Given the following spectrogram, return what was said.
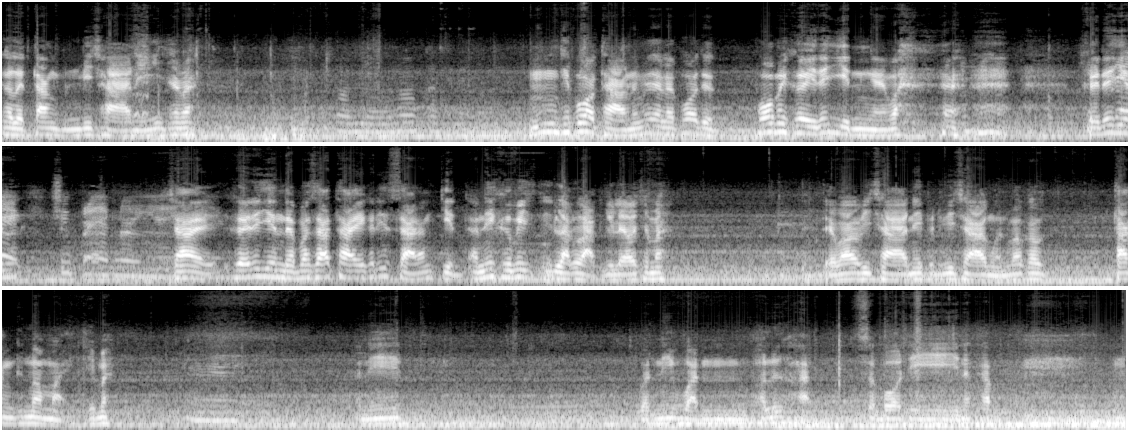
ก็เลยตั้งเป็นวิชานี้ใช่ไหมความรู้นอกกาญจนบุรี อืมที่พ่อถามนี่ไม่ใช่อะไรพ่อจะพ่อไม่เคยได้ยินไงวะ เคยได้ยินแปลกชื่อแปลกหน่อยไงใช่ เคยได้ยินแต่ภาษาไทยคณิตศาสตร์อังกฤษ อันนี้คือวิหลักๆอยู่แล้วใช่ไหมแต่ว่าวิชานี้เป็นวิชาเหมือนว่าเขาตั้งขึ้นมาใหม่ใช่ไหมเอออันนี้ วันนี้วันพฤหัสบดีนะครับอื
